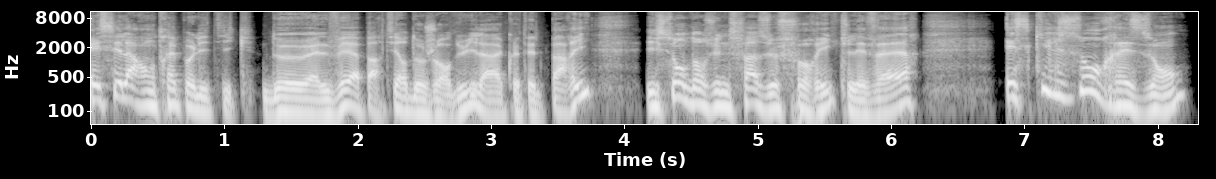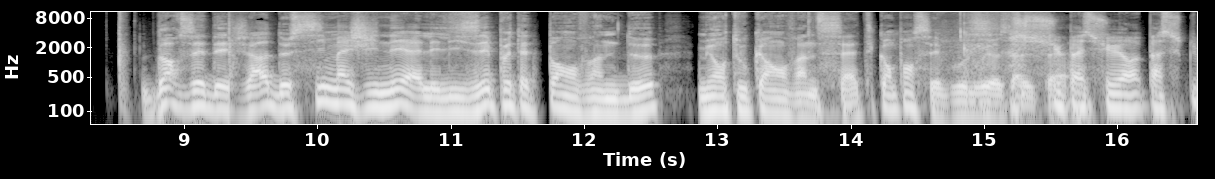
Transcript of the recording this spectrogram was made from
Et c'est la rentrée politique de LV à partir d'aujourd'hui, là, à côté de Paris. Ils sont dans une phase euphorique, les Verts. Est-ce qu'ils ont raison d'ores et déjà de s'imaginer à l'Élysée, peut-être pas en 22, mais en tout cas en 27. Qu'en pensez-vous, Louis Osalter Je suis pas sûr. Parce que,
